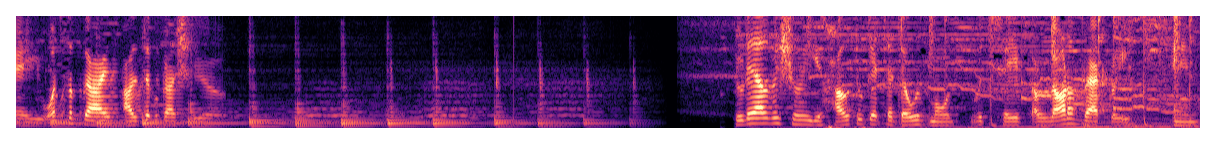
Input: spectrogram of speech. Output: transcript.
Hey, what's up guys? Aditya Prakash here. Today I'll be showing you how to get the doze mode which saves a lot of battery in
